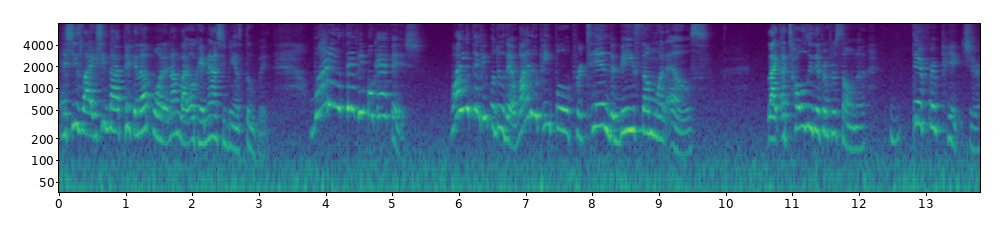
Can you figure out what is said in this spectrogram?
And she's like, she's not picking up on it. And I'm like, okay, now she's being stupid. Why do you think people catfish? Why do you think people do that? Why do people pretend to be someone else, like a totally different persona, different picture,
